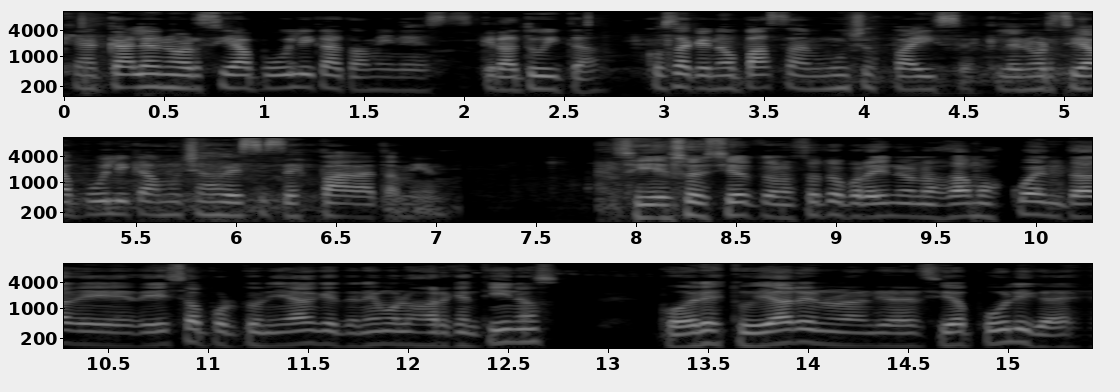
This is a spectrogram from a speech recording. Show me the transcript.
que acá la universidad pública también es gratuita, cosa que no pasa en muchos países, que la universidad pública muchas veces es paga también. Sí, eso es cierto. Nosotros por ahí no nos damos cuenta de, de esa oportunidad que tenemos los argentinos, poder estudiar en una universidad pública. Eh,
